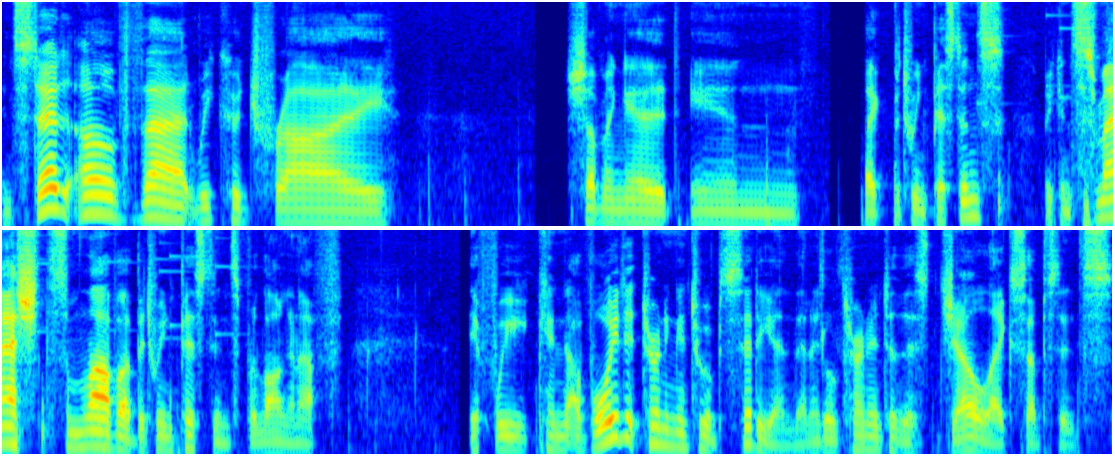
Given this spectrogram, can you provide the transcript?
Instead of that, we could try shoving it in, like, between pistons. We can smash some lava between pistons for long enough. If we can avoid it turning into obsidian, then it'll turn into this gel-like substance.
